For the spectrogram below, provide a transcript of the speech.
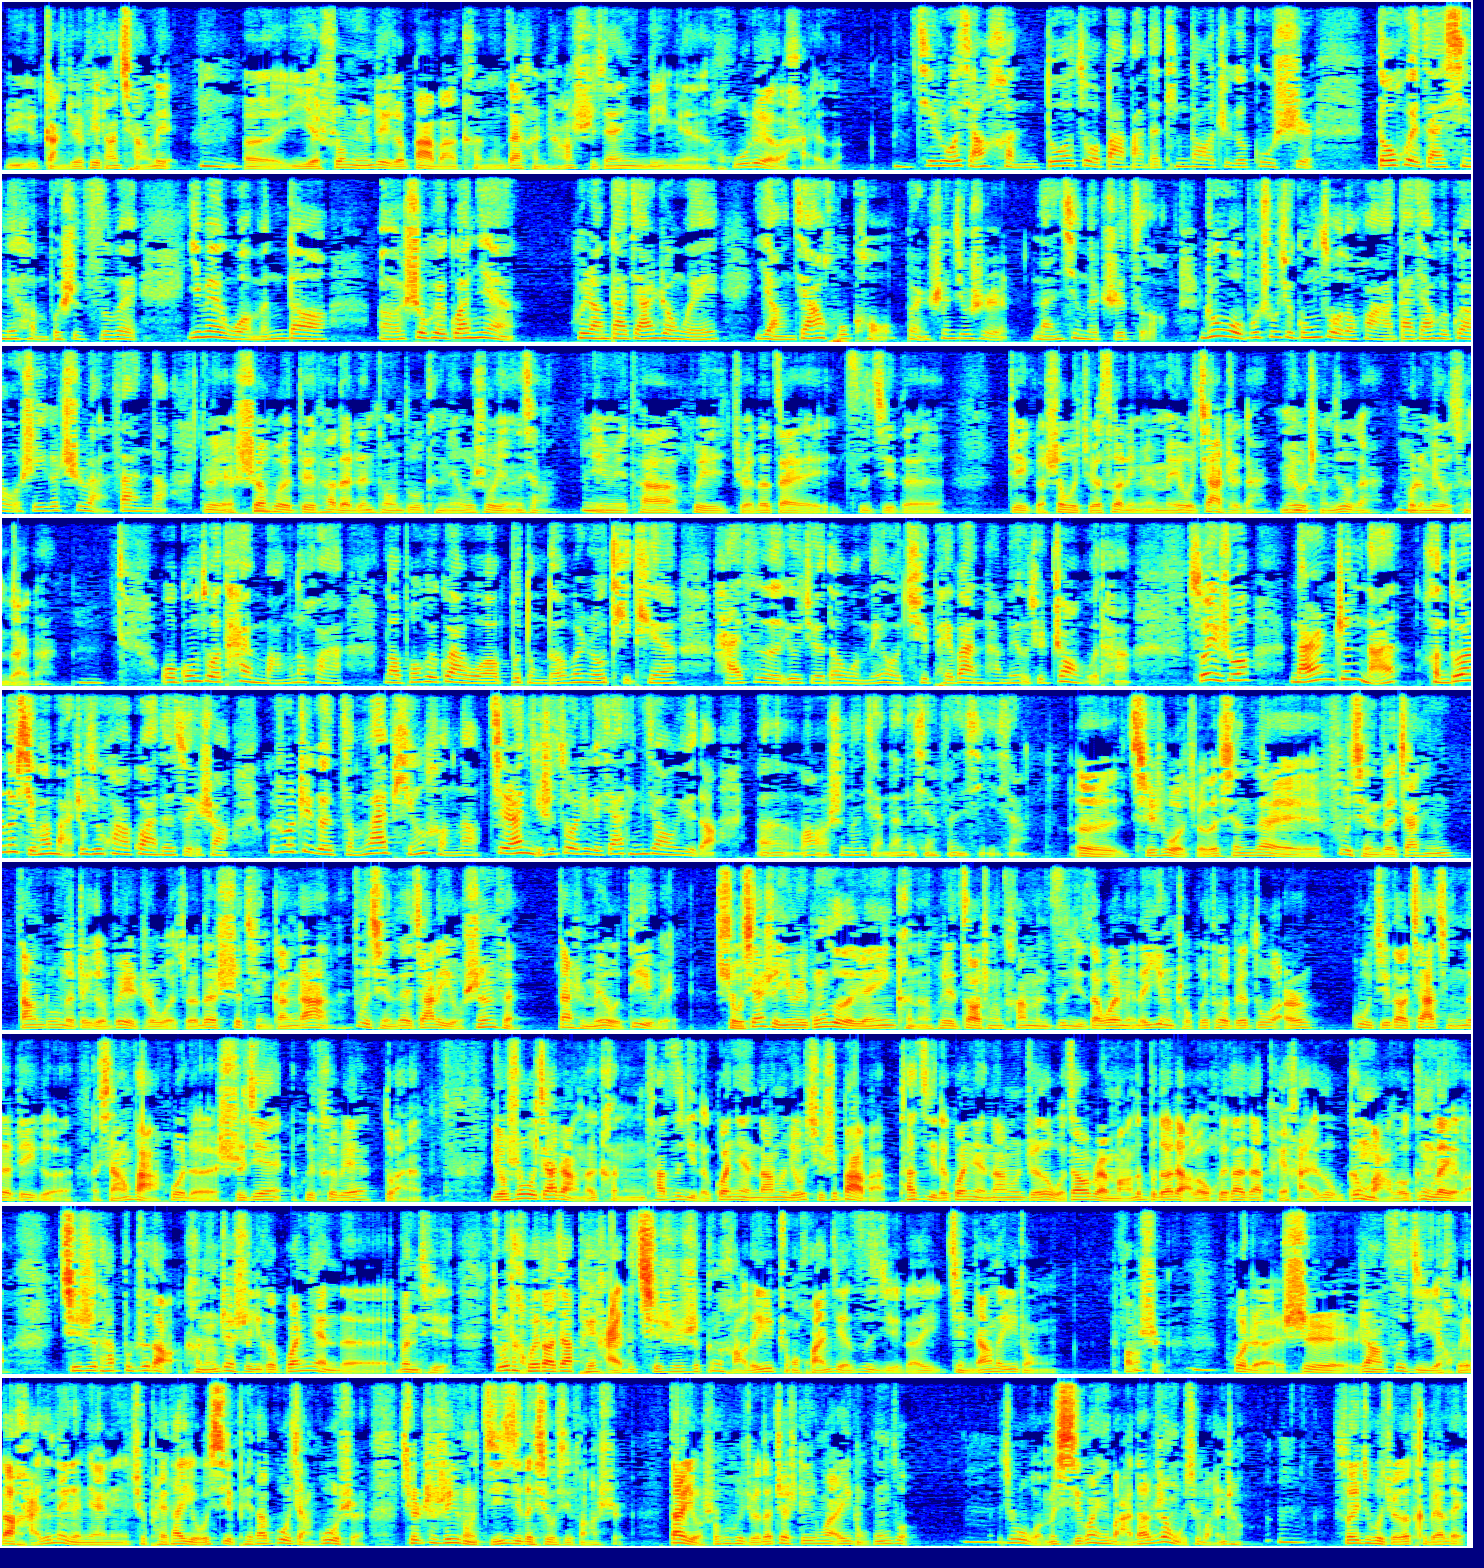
欲感觉非常强烈。嗯呃，也说明这个爸爸可能在很长时间里面忽略了孩子。嗯，其实我想很多做爸爸的听到这个故事，都会在心里很不是滋味，因为我们的呃社会观念会让大家认为养家糊口本身就是男性的职责。如果我不出去工作的话，大家会怪我是一个吃软饭的。对社会对他的认同度肯定会受影响，因为他会觉得在自己的这个社会角色里面没有价值感、没有成就感、或者没有存在感。嗯我工作太忙的话，老婆会怪我不懂得温柔体贴，孩子又觉得我没有去陪伴他，没有去照顾他。所以说，男人真难，很多人都喜欢把这句话挂在嘴上，会说这个怎么来平衡呢？既然你是做这个家庭教育的，嗯，王老师能简单的先分析一下？呃，其实我觉得现在父亲在家庭当中的这个位置，我觉得是挺尴尬的。父亲在家里有身份，但是没有地位。首先是因为工作的原因，可能会造成他们自己在外面的应酬会特别多，而顾及到家庭的这个想法或者时间会特别短。有时候家长呢，可能他自己的观念当中，尤其是爸爸，他自己的观念当中，觉得我在外边忙得不得了了，我回来再陪孩子，我更忙了，我更累了。其实他不知道，可能这是一个观念的问题，就是他回到家陪孩子，其实是更好的一种缓解自己的紧张的一种方式，或者是让自己也回到孩子那个年龄去陪他游戏，陪他故讲故事。其实这是一种积极的休息方式，但有时候会觉得这是另外一种工作，嗯，就是我们习惯性把它当任务去完成，嗯，所以就会觉得特别累。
